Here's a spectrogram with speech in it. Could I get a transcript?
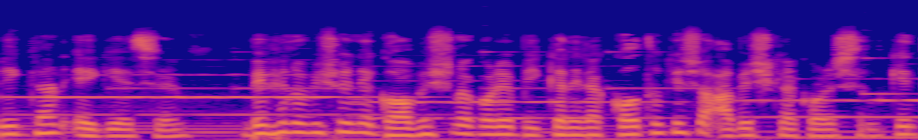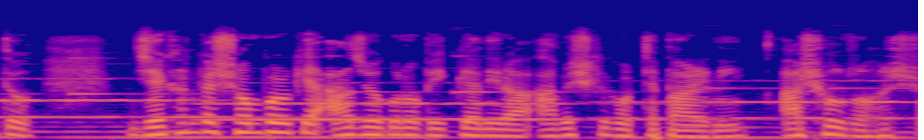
বিজ্ঞান এগিয়েছে। বিভিন্ন বিষয় নিয়ে গবেষণা করে বিজ্ঞানীরা কত কিছু আবিষ্কার করেছেন, কিন্তু যেখানকার সম্পর্কে আজও কোনো বিজ্ঞানীরা আবিষ্কার করতে পারেনি, আসল রহস্য।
